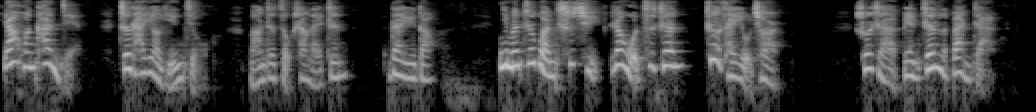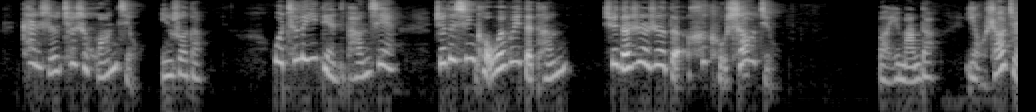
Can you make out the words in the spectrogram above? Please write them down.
丫鬟看见，知她要饮酒，忙着走上来斟。黛玉道：“你们只管吃去，让我自斟，这才有趣儿。”说着便斟了半盏，看时却是黄酒。因说道：“我吃了一点子螃蟹，觉得心口微微的疼，须得热热的喝口烧酒。”宝玉忙道：“有烧酒。”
